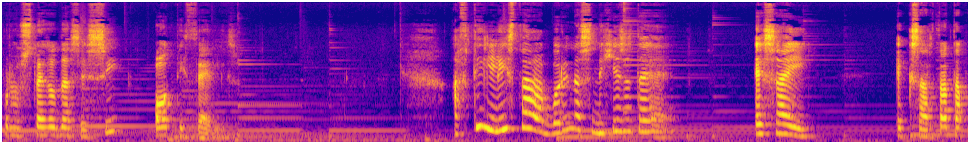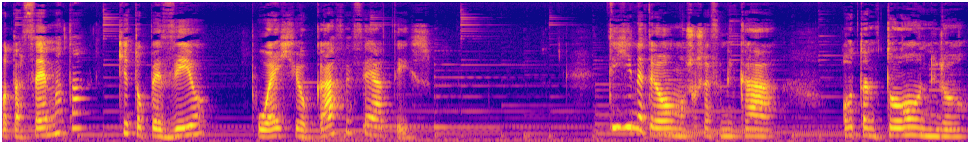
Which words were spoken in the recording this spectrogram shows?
προσθέτοντας εσύ ό,τι θέλεις. Αυτή η λίστα μπορεί να συνεχίζεται εσαΐ. Εξαρτάται από τα θέματα και το πεδίο που έχει ο κάθε θεατής. Τι γίνεται όμως ξαφνικά όταν το όνειρο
